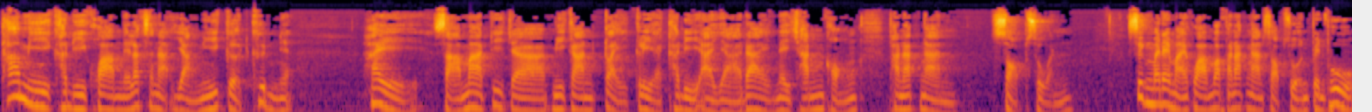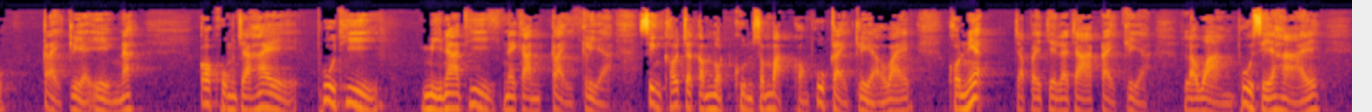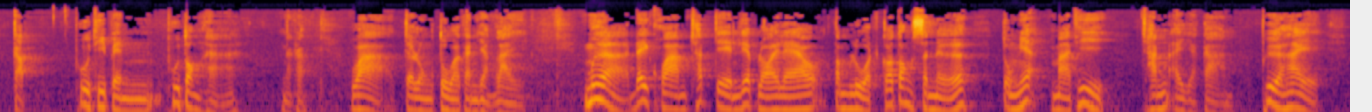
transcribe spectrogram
ถ้ามีคดีความในลักษณะอย่างนี้เกิดขึ้นเนี่ยให้สามารถที่จะมีการไกล่เกลี่ยคดีอาญาได้ในชั้นของพนักงานสอบสวน ซึ่งไม่ได้หมายความว่าพนักงานสอบสวนเป็นผู้ไกล่เกลี่ยเองนะก็คงจะให้ผู้ที่มีหน้าที่ในการไกล่เกลี่ย ซึ่งเขาจะกำหนดคุณสมบัติของผู้ไกล่เกลี่ยเอาไว้ คนเนี้ยจะไปเจรจาไกล่เกลี่ย ระหว่างผู้เสียหายกับผู้ที่เป็นผู้ต้องหา นะครับ ว่าจะลงตัวกันอย่างไร เมื่อได้ความชัดเจนเรียบร้อยแล้วตำรวจก็ต้องเสนอตรงเนี้ยมาที่ชั้นอายการ เพื่อให้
